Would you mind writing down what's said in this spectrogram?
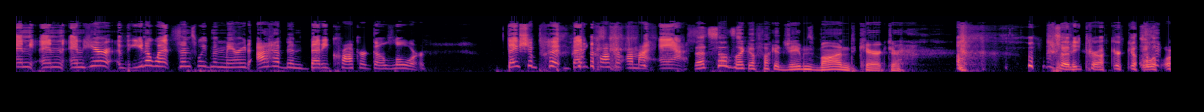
And and and here, you know what? Since we've been married, I have been Betty Crocker galore. They should put Betty Crocker on my ass. That sounds like a fucking James Bond character. Betty Crocker galore.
